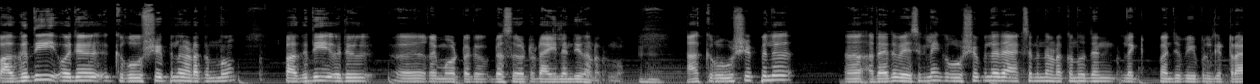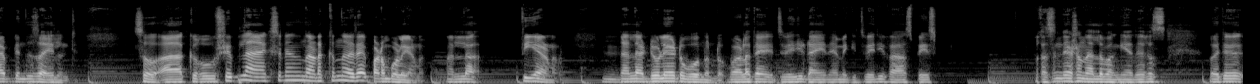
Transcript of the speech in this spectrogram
പകുതി ഒരു ക്രൂസ് ഷിപ്പിൽ നടക്കുന്നു പകുതി ഒരു റിമോട്ട് ഒരു ഡെസേർട്ടഡ് ഐലൻഡിൽ നടക്കുന്നു. ആ ക്രൂസ് ഷിപ്പിൽ അതായത് ബേസിക്കലി ക്രൂസ് ഷിപ്പിൽ ഒരു ആക്സിഡന്റ് നടക്കുന്നു then like punch people get trapped in this island so ആ ക്രൂസ് ഷിപ്പിൽ ആക്സിഡന്റ് നടക്കുന്നവരെ പടം പൊളിയാണ്. നല്ല തീയാണ്. നല്ല അടിപൊളിയായിട്ട് പോകുന്നുണ്ട്. വളരെ it's very dynamic it's very fast paced presentation നല്ല ഭംഗിയാണ് ഒരു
